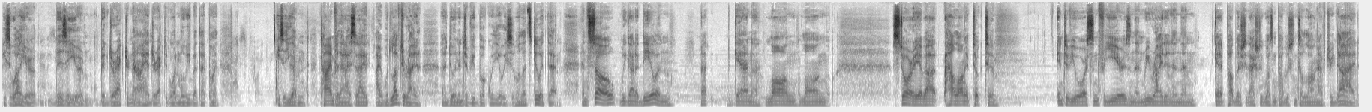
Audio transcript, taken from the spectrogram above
he said, Well, you're busy. You're a big director now. I had directed one movie at that point. He said, You haven't time for that. I said, I, I would love to write a, uh, do an interview book with you. He said, Well, let's do it then. And so we got a deal, and that began a long, long story about how long it took to interview Orson for years and then rewrite it and then get it published. It actually wasn't published until long after he died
